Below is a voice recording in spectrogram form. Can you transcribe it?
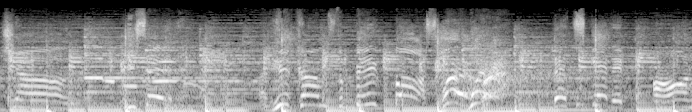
Little He said, "Here comes the big boss. Let's get it on."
